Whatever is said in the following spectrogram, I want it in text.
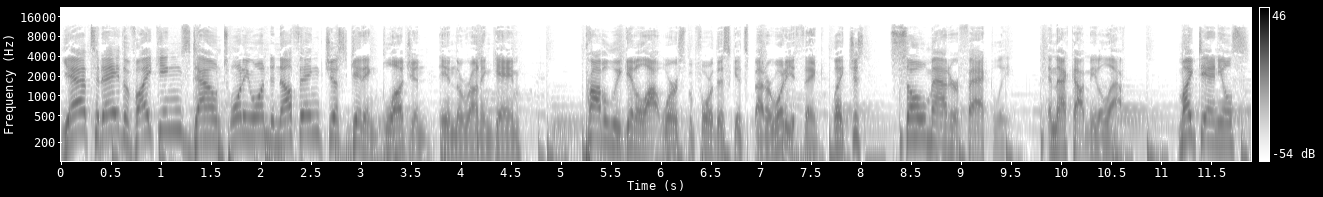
Yeah, today the Vikings down 21 to nothing, just getting bludgeoned in the running game. Probably get a lot worse before this gets better. What do you think? Like, just so matter of factly. And that got me to laugh. Mike Daniels,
